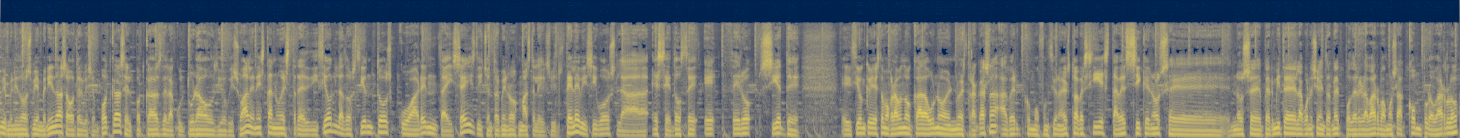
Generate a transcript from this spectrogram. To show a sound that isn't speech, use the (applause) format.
Bienvenidos, bienvenidas a Televisión Podcast, el podcast de la cultura audiovisual. En esta nuestra edición, la 246, dicho en términos más televis- televisivos, la S12E07. Edición que hoy estamos grabando cada uno en nuestra casa, a ver cómo funciona esto, a ver si esta vez sí que nos, eh, nos eh, permite la conexión a internet poder grabar. Vamos a comprobarlo.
